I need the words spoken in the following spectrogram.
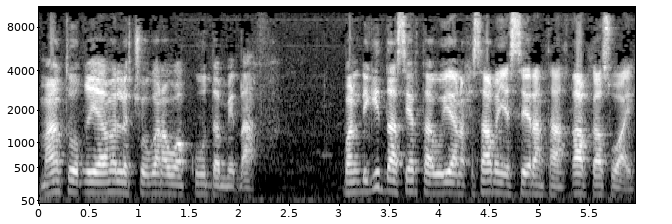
Maantoo qiyaamo la joogana waa kuu dambi dhaaf. Bandhigiddaas yartaa weeyaano xisaaban yasiirantaa qaabkaas waaye.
